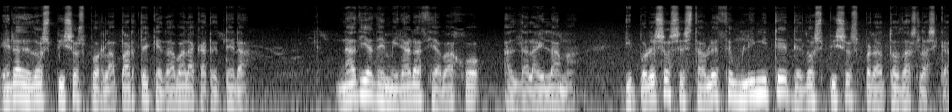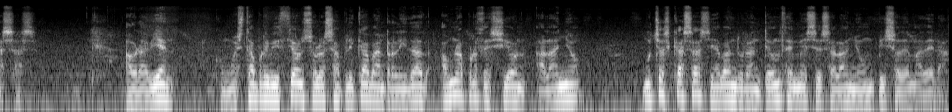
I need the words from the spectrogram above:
era de dos pisos por la parte que daba la carretera. Nadie ha de mirar hacia abajo al Dalai Lama, y por eso se establece un límite de dos pisos para todas las casas. Ahora bien, como esta prohibición solo se aplicaba en realidad a una procesión al año, muchas casas llevan durante 11 meses al año un piso de madera,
